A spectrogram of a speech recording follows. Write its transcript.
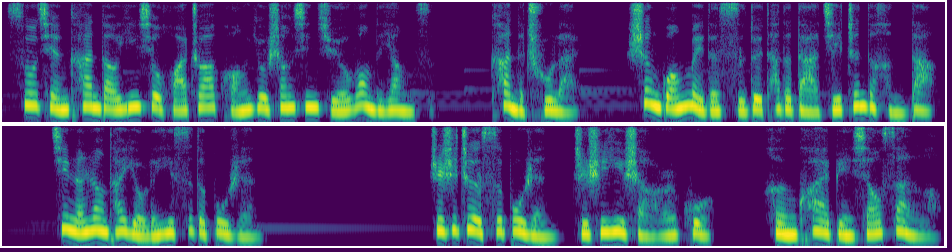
苏浅看到殷秀华抓狂又伤心绝望的样子，看得出来，盛广美的死对他的打击真的很大，竟然让他有了一丝的不忍。只是这丝不忍只是一闪而过，很快便消散了。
